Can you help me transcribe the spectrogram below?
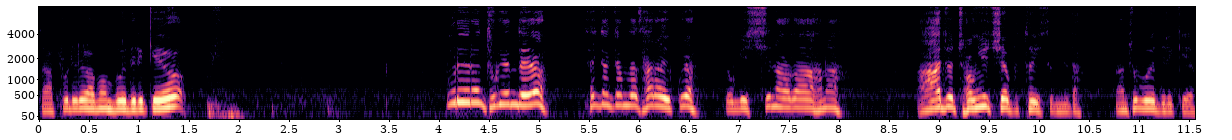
자 뿌리를 한번 보여드릴게요. 뿌리는 두 개인데요. 생장점 다 살아 있고요. 여기 신화가 하나 아주 정위치에 붙어 있습니다. 난초 보여드릴게요.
